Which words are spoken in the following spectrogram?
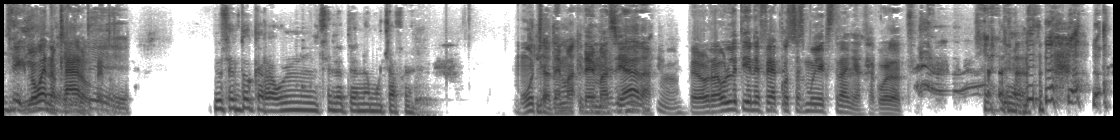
Sí, lo bueno, claro, Mediáticamente- Yo siento que Raúl sí le tiene mucha fe. Mucha, demasiada. Pero Raúl le tiene fe a cosas muy extrañas, acuérdate.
